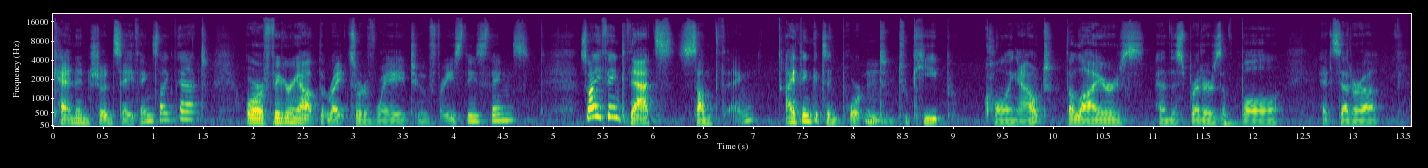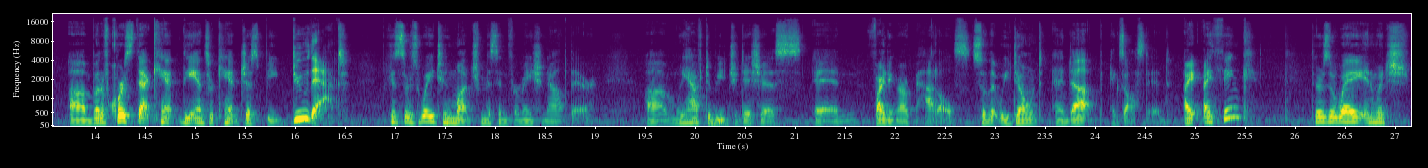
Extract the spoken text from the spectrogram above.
can and should say things like that or figuring out the right sort of way to phrase these things. So I think that's something. I think it's important mm. to keep calling out the liars and the spreaders of bull, etc. Um, but of course, that can't. The answer can't just be do that because there's way too much misinformation out there. Um, we have to be judicious in fighting our battles so that we don't end up exhausted. I, I think there's a way in which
